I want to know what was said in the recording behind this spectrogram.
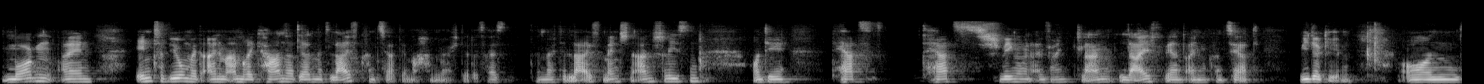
morgen ein Interview mit einem Amerikaner, der mit Live-Konzerte machen möchte. Das heißt, er möchte live Menschen anschließen und die Herz, Herzschwingungen einfach in Klang live während einem Konzert wiedergeben. Und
